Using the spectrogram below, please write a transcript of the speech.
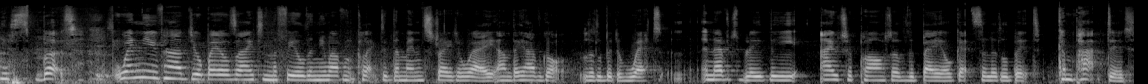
Yes, but when you've had your bales out in the field and you haven't collected them in straight away and they have got a little bit of wet, inevitably the outer part of the bale gets a little bit compacted.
